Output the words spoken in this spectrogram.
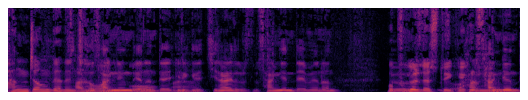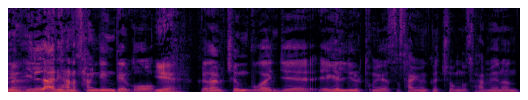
상정되는 자동 상정되는데 이렇게 아. 지난해도 그렇습니다. 상정되면은 뭐 그 부결될 수도 있겠군요. 상정된 네. 일란이 하나 상정되고 예. 그다음에 정부가 이제 예결위를 통해서 상임 거쳐 온 것을 하면은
